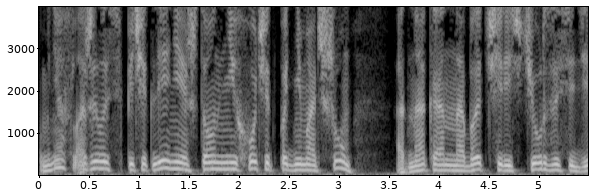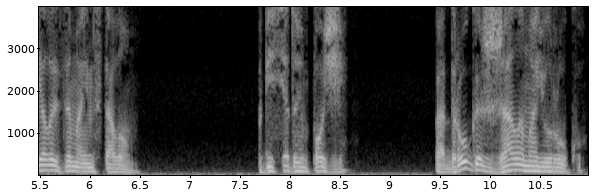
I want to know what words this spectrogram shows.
У меня сложилось впечатление, что он не хочет поднимать шум, однако Аннабет чересчур засиделась за моим столом. «Побеседуем позже». Подруга сжала мою руку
